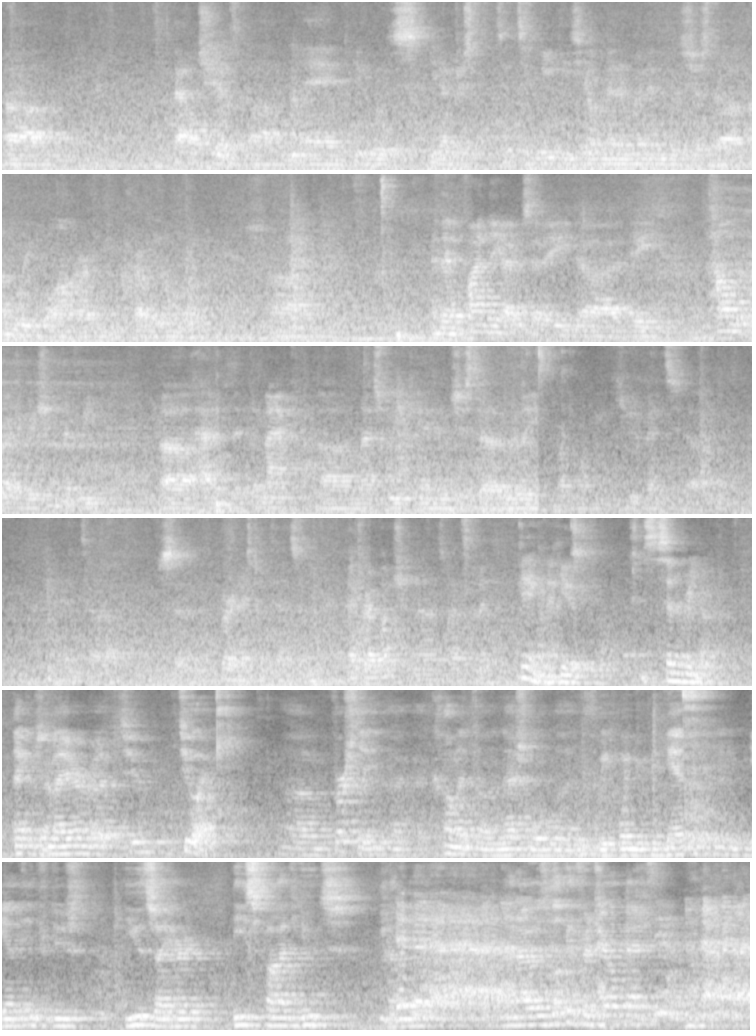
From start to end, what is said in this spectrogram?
um, battleship, um, and it was, you know, just to, to meet these young men and women was just an unbelievable honor and incredibly humbling. Um, and then finally, I was at a, uh, a toddler graduation that we uh, had at the MAC uh, last week, and it was just a really heartwarming, cute event. Uh, and uh, was uh, very nice to attend. So thank you very much, and uh, that's all I have today. Okay, thank you. Mr. Settembrino. Thank you, Mr. Mayor. Uh, Two, two items. Um, Firstly, a a comment on National uh, Youth Week. When you began, when you began to introduce youths, I heard, "These five youths." And I was looking for Joe Pesci.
